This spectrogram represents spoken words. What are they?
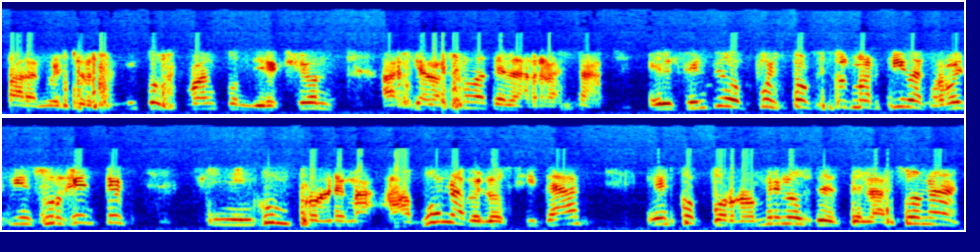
para nuestros amigos que van con dirección hacia la zona de la raza. El sentido opuesto Jesús Martín a través de insurgentes sin ningún problema, a buena velocidad, esto por lo menos desde la zona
